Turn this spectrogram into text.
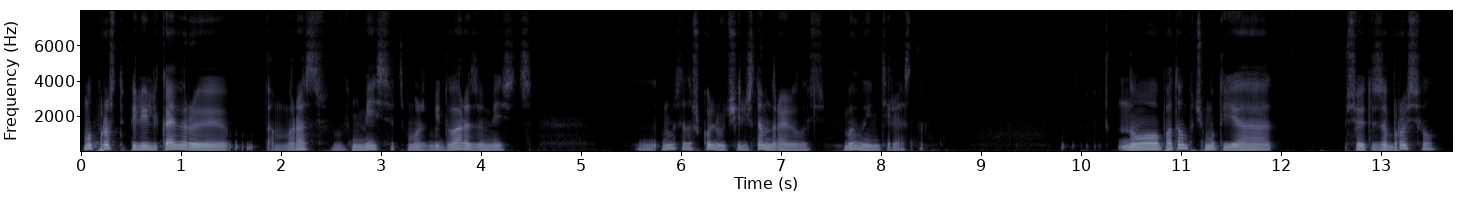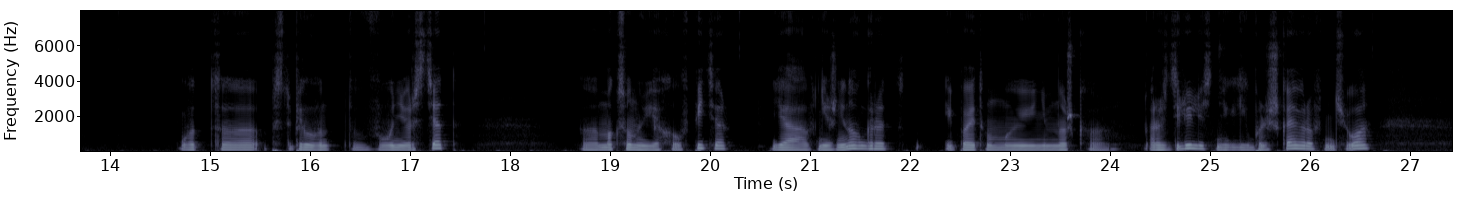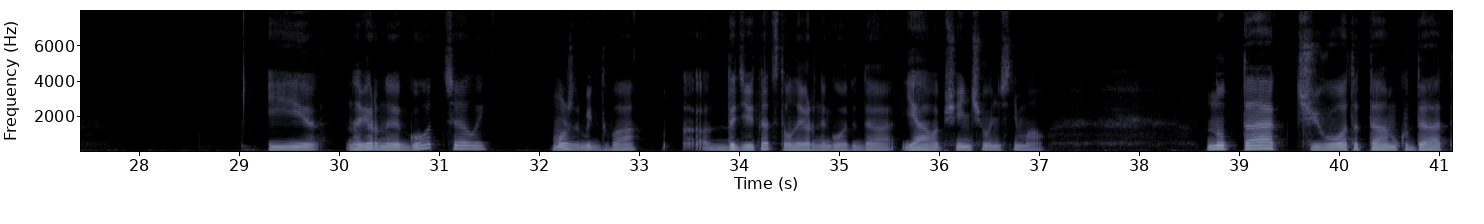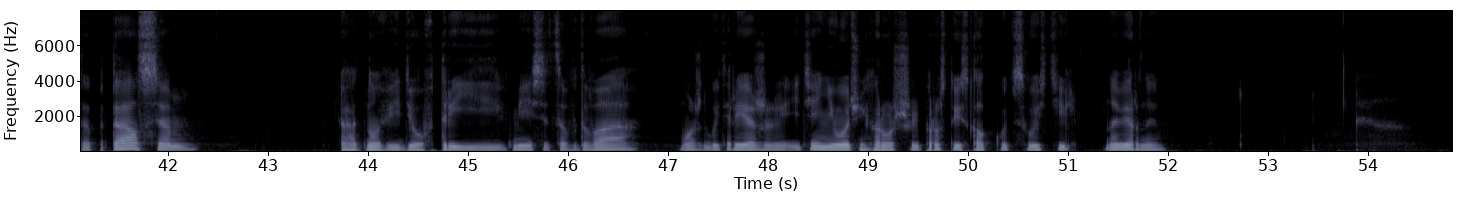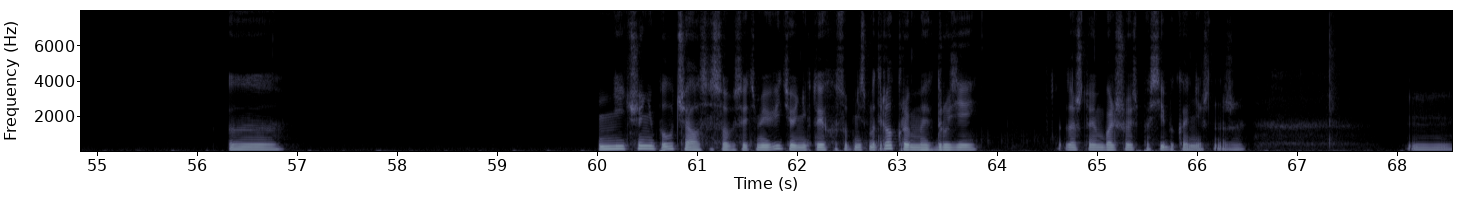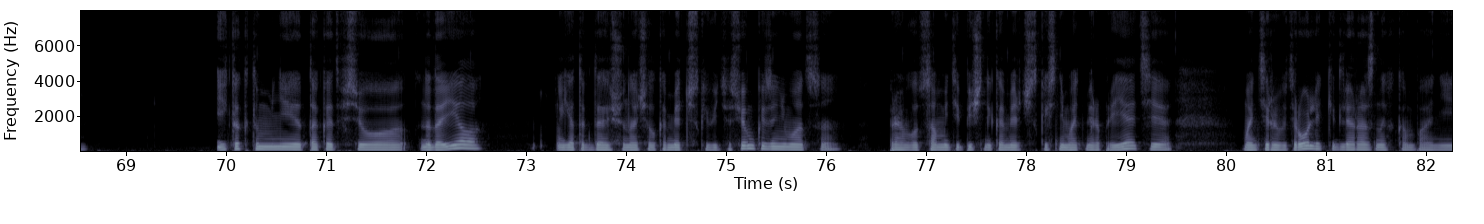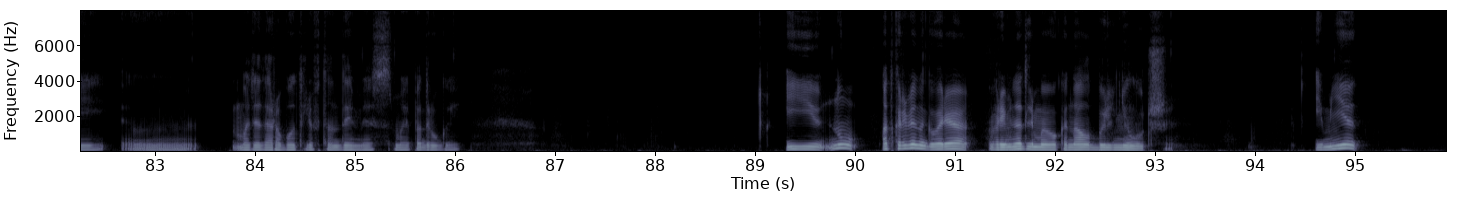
Мы просто пилили каверы там раз в месяц, может быть, два раза в месяц. Мы тогда в школе учились, нам нравилось, было интересно. Но потом почему-то я все это забросил. Вот э, поступил в, в университет, Э, Максон уехал в Питер, я в Нижний Новгород, и поэтому мы немножко разделились, никаких больше каверов, ничего. И, наверное, год целый, может быть, два, э, до 19 наверное, года, да, я вообще ничего не снимал. Ну так, чего-то там куда-то пытался. Одно видео в три месяца, в два, может быть, реже, и те не очень хорошие, просто искал какой-то свой стиль, наверное. э, ничего не получалось особо с этими видео, никто их особо не смотрел, кроме моих друзей, за что им большое спасибо, конечно же. И как-то мне так это все надоело. Я тогда еще начал коммерческой видеосъемкой заниматься. Прям вот самой типичной коммерческой снимать мероприятия, монтировать ролики для разных компаний. Э, мы тогда работали в тандеме с моей подругой. И, ну, откровенно говоря, времена для моего канала были не лучшие. И мне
